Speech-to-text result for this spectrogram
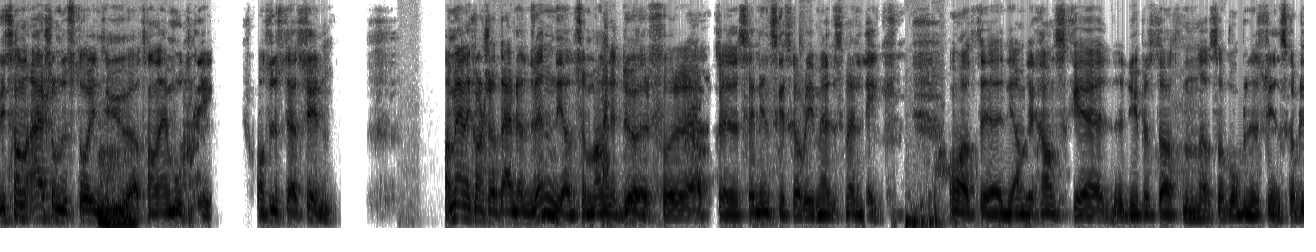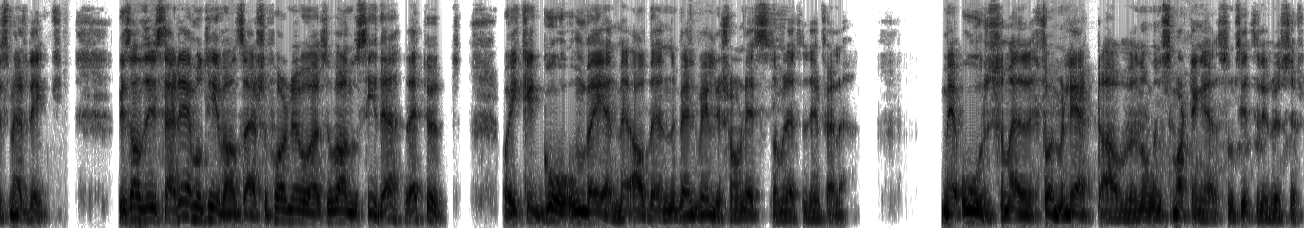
Hvis han er som det står i intervjuet, at han er mot krig, og han syns det er synd, han mener kanskje at det er nødvendig at så mange dør for at eh, Zelinskyj skal bli smeltlik, og at eh, de amerikanske dypestaten, altså våpenindustrien, skal bli smeldig. Hvis, han, hvis det er det motivet hans er, så får han jo, får han si det rett ut. Og ikke gå omveien med av en velvillig journalist, som i dette tilfellet. Med ord som er formulert av noen smartinger som sitter i Brussel.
